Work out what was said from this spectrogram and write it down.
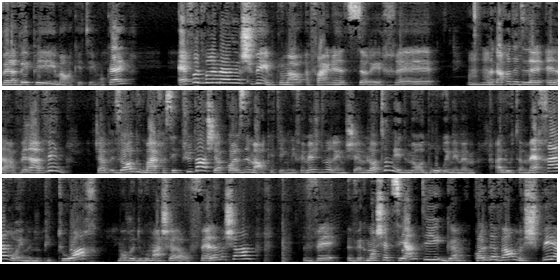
ול-VP marketing, אוקיי? איפה הדברים האלה יושבים? כלומר, ה finance צריך mm-hmm. לקחת את זה אליו ולהבין. עכשיו, זו דוגמה יחסית פשוטה שהכל זה marketing. לפעמים יש דברים שהם לא תמיד מאוד ברורים אם הם עלות המכר או אם הם פיתוח, כמו בדוגמה של האופה למשל, ו- וכמו שציינתי, גם כל דבר משפיע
